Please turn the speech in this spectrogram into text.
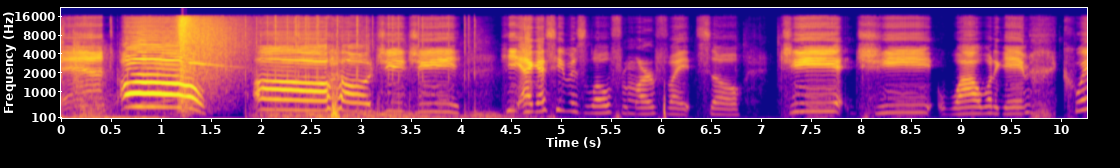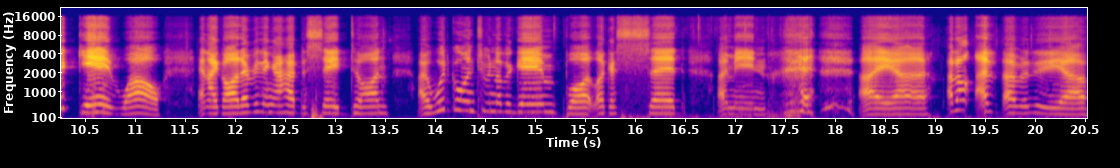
And, oh! Oh, GG. He, I guess he was low from our fight, so GG. Wow, what a game. Quick game, wow. And I got everything I had to say done. I would go into another game, but like I said, I mean, I, uh, I don't, I, I really, uh,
